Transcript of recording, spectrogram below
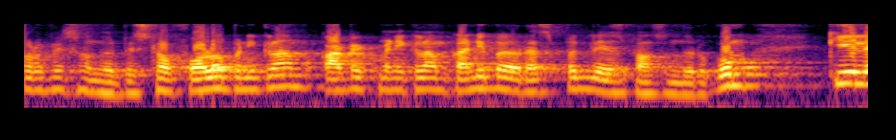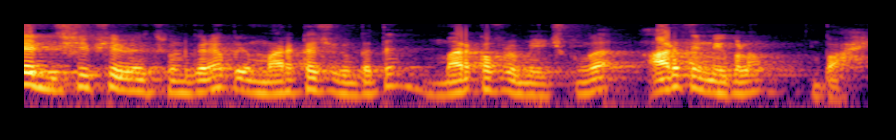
ப்ரொஃபஸர் வந்து பெஸ்ட்டாக ஃபாலோ பண்ணிக்கலாம் காண்டாக்ட் பண்ணிக்கலாம். கண்டிப்பாக ரெஸ்பெக்ட் ரெஸ்பான்ஸ் வந்து இருக்கும். கீழே டிஸ்கிரிப்ஷன் எக்ஸ் பண்ணிக்கிறேன் போய் மறக்க வச்சுக்கோங்க பார்த்து மறக்க ஃபாலோ பண்ணி வச்சுக்கோங்க அடுத்த மீக்கலாம் பாய்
